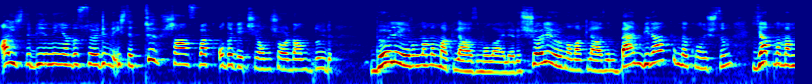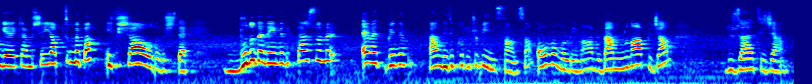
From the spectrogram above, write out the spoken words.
ay işte birinin yanında söyledim de işte tüh şans bak o da geçiyormuş oradan duydu. Böyle yorumlamamak lazım olayları. Şöyle yorumlamak lazım. Ben biri hakkında konuştum. Yapmamam gereken bir şey yaptım ve bak ifşa oldum işte. Bunu deneyimledikten sonra evet benim ben dedikoducu bir insansam olmamalıyım abi. Ben bunu ne yapacağım? Düzelteceğim.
